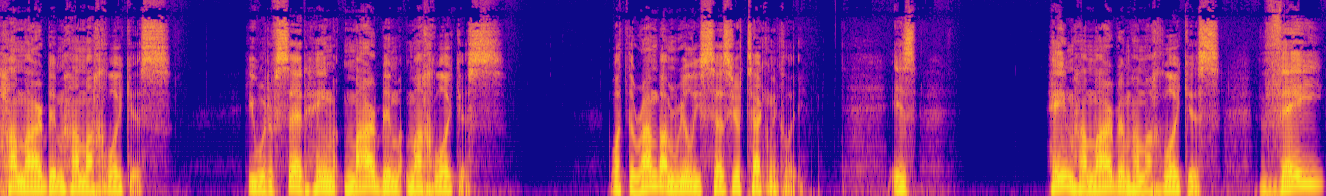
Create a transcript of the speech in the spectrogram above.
hamarbim hamachloikis he would have said Haim Marbim Machloikis. What the Rambam really says here technically is Haim Hamarbim Hamachloikis, they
